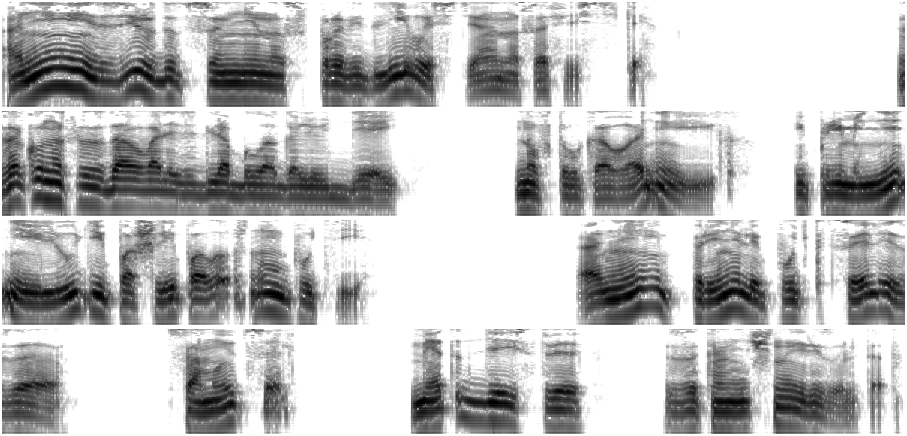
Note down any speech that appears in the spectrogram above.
Они зиждутся не на справедливости, а на софистике. Законы создавались для блага людей, но в толковании их и применении люди пошли по ложному пути. Они приняли путь к цели за самую цель. Метод действия — законечный результат.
